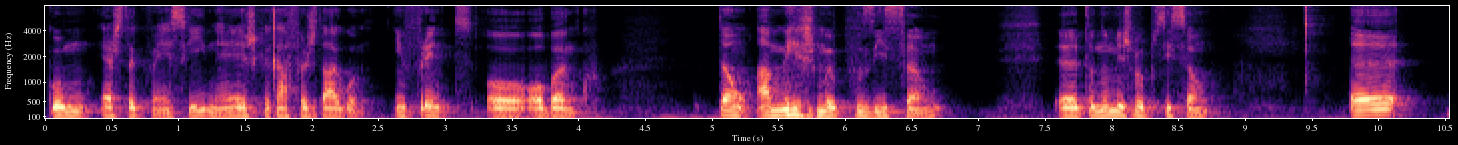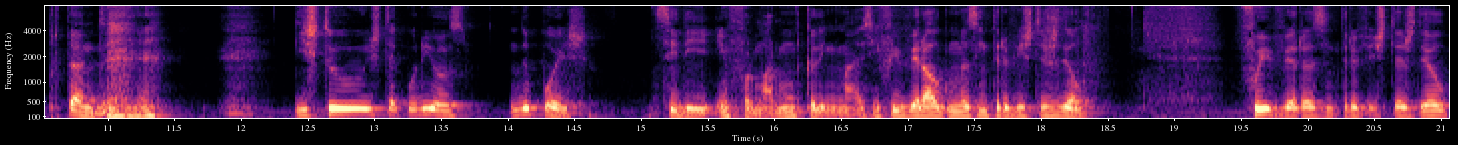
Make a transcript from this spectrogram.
Como esta que vem a seguir, né? As garrafas de água em frente ao, ao banco estão à mesma posição. Uh, estão na mesma posição. Uh, portanto, isto, isto é curioso. Depois decidi informar-me um bocadinho mais e fui ver algumas entrevistas dele. Fui ver as entrevistas dele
